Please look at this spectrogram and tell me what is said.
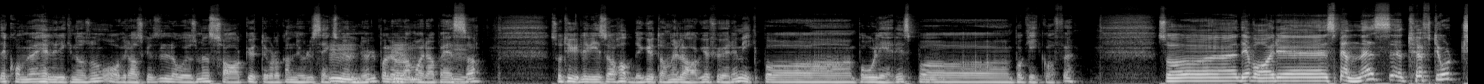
det kom jo heller ikke noe som overraskelse. Det lå jo som en sak ute klokka 06.00 på lørdag morgen på SA. Så tydeligvis så hadde guttene laget før de gikk på, på Oleris på, på kickoffet. Så det var eh, spennende, tøft gjort,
